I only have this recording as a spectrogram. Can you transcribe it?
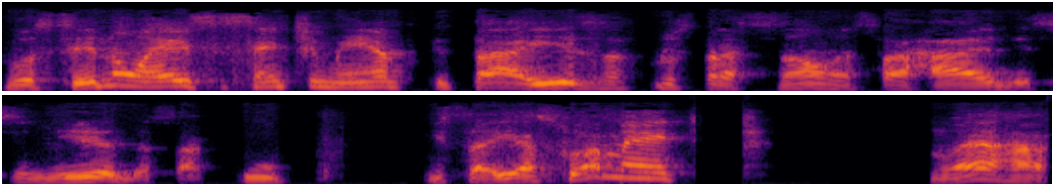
você não é esse sentimento que está aí, essa frustração, essa raiva, esse medo, essa culpa. Isso aí é a sua mente, não é, Rafa?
